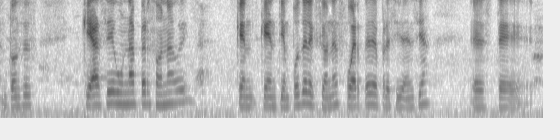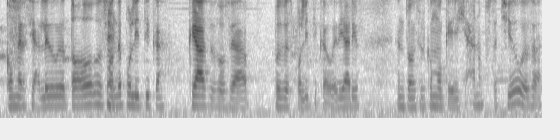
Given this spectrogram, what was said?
Entonces, ¿qué hace una persona, güey? Que en, que en tiempos de elecciones fuerte de presidencia, este, comerciales, güey, todos Sí. son de política. ¿Qué haces? O sea, pues ves política, güey, diario. Entonces como que dije, ah, no, pues está chido, güey. O sea,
